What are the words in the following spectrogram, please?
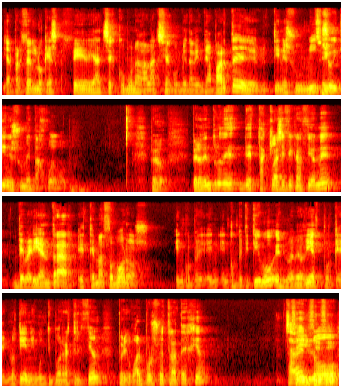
y al parecer lo que es CDH es como una galaxia completamente aparte, tiene su nicho y tiene su metajuego. Pero, pero dentro de, estas clasificaciones debería entrar este mazo Boros en, en, competitivo, en 9 o 10, porque no tiene ningún tipo de restricción, pero igual por su estrategia ¿sabes? no,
